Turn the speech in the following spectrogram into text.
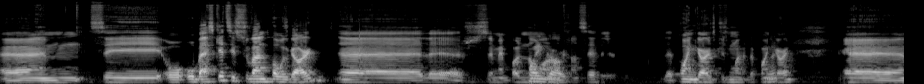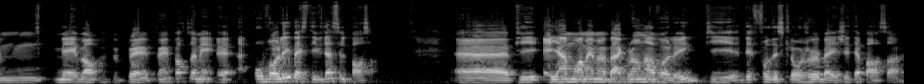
au, basket, c'est souvent le post guard. le, je sais même pas le nom en français. Le, point guard, excuse-moi, le point guard. Euh, mais bon, peu, importe, là, mais euh, au volet, ben, c'est évident, c'est le passeur. Euh, puis ayant moi-même un background en volet, puis full disclosure, ben, j'étais passeur.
